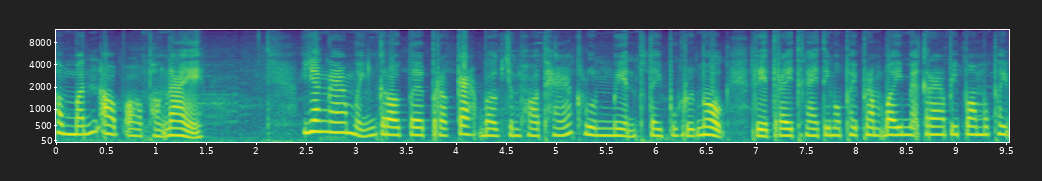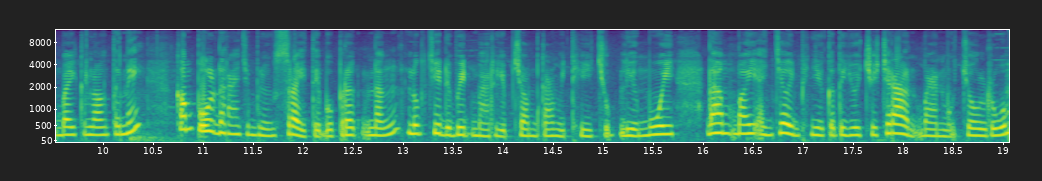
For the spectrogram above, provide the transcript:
ខមមិនអបអរផងដែរយ៉ាងណាមិញក្រោយពេលប្រកាសបើកចំហថាខ្លួនមានផ្ទៃពោះរួចមករាត្រីថ្ងៃទី28មករា2023កន្លងទៅនេះកំពូលតារាចម្រៀងស្រីទេបុព្រឹកនិងលោកជាដេវីតបានរៀបចំកម្មវិធីជប់លៀងមួយដើម្បីអញ្ជើញភ្ញៀវកិត្តិយសជាច្រើនបានមកចូលរួម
